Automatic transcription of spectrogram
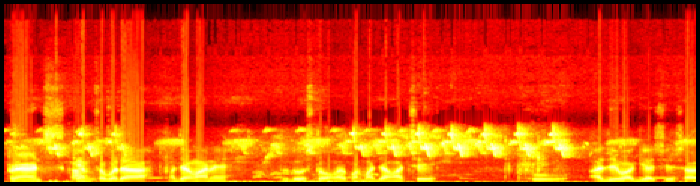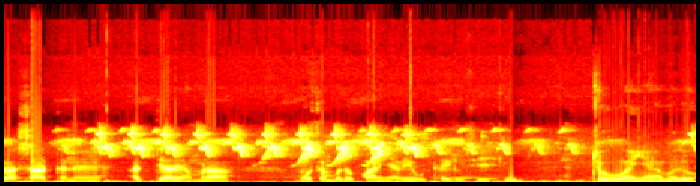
ફ્રેન્ડ્સ કેમ છો બધા? મજામાં ને? તો દોસ્તો અમે પણ મજામાં છે તો આજે વાગ્યા છે સાડા સાત અને અત્યારે હમણાં મોસમ બધું પાણી આવે એવું થઈ રહ્યું છે. જો અહીંયા બધું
